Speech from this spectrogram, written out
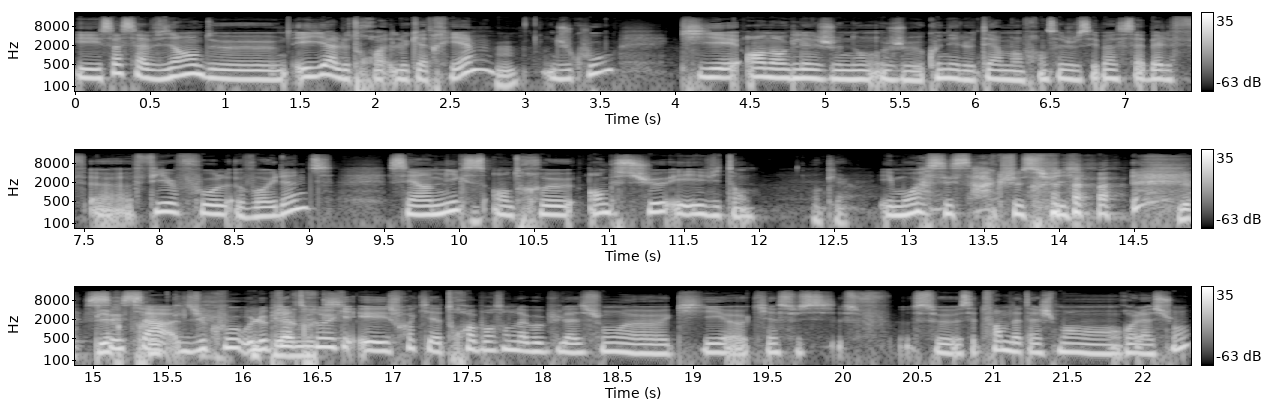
Et ça, ça vient de. Et il y a le, 3, le quatrième, hmm. du coup, qui est en anglais, je, non, je connais le terme en français, je sais pas, ça s'appelle euh, Fearful Avoidance. C'est un mix entre anxieux et évitant. Et moi, c'est ça que je suis. c'est ça. Du coup, le, pire, truc, et je crois qu'il y a 3% de la population euh, qui, euh, qui a cette forme d'attachement en relation.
